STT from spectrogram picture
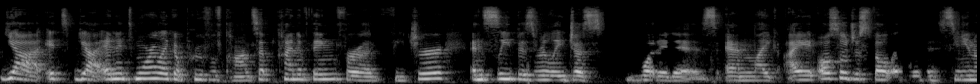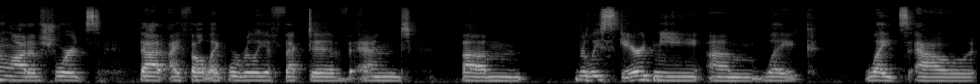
Yeah, it's yeah, and it's more like a proof of concept kind of thing for a feature. And sleep is really just what it is. And like I also just felt like I had seen a lot of shorts that I felt like were really effective and um, really scared me. Um, like Lights Out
